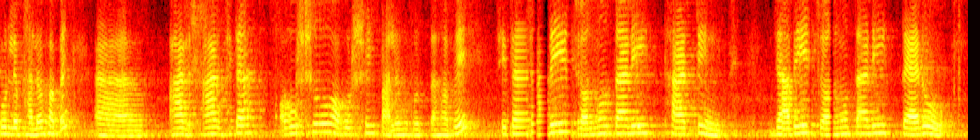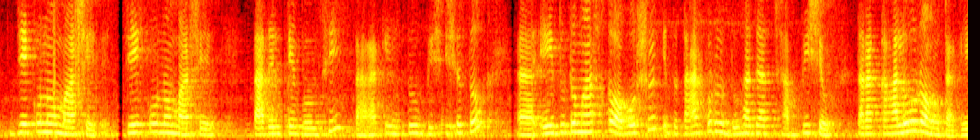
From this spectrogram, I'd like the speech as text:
করলে ভালো হবে। আর আর যেটা অবশ্য অবশ্যই পালন করতে হবে সেটা যাদের জন্ম তারিখ থার্টিনথ যাদের জন্ম তারিখ তেরো যে কোনো মাসের যে কোনো মাসের, তাদেরকে বলছি তারা কিন্তু বিশেষত এই দুটো মাস তো অবশ্যই কিন্তু তারপরেও দু হাজার ছাব্বিশেও তারা কালো রঙটাকে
